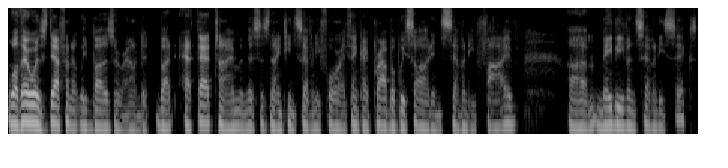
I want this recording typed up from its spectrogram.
Well, there was definitely buzz around it, but at that time, and this is 1974, I think I probably saw it in 75, um, maybe even 76.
